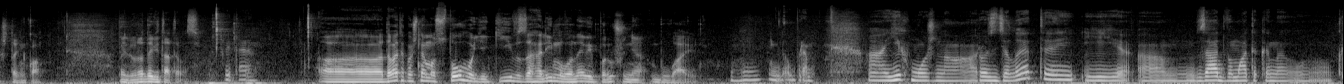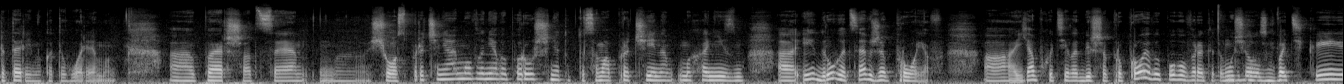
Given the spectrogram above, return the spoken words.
Штанько. Юлю, рада вітати вас. Вітаю. Е, давайте почнемо з того, які взагалі мовленеві порушення бувають. Добре. Їх можна розділити і ем, за двома такими критеріями, категоріями. Е, Перша це що спричиняє мовленнєве порушення, тобто сама причина, механізм. Е, І друге це вже прояв. Я б хотіла більше про прояви поговорити, тому що батьки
